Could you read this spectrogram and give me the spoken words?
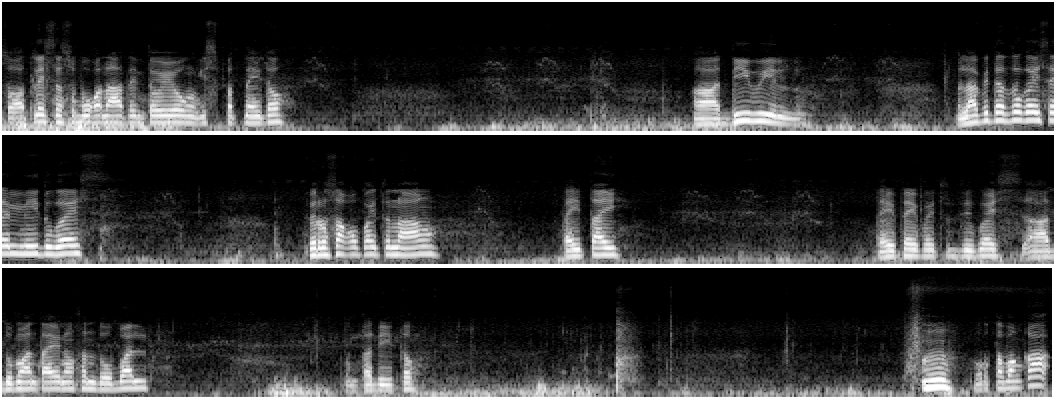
So at least nasubukan natin to yung spot na ito. Ah D-Wheel. Malapit na to guys sa El Nido guys pero sako pa ito ng Taytay. Taytay pa ito dito guys. Ah, dumaan tayo ng Sandoval punta dito. Hmm murta bangka.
